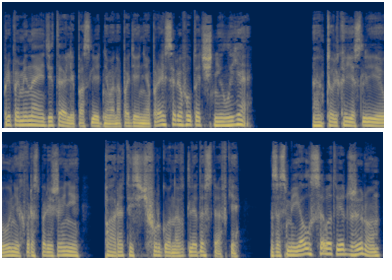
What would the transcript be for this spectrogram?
Припоминая детали последнего нападения прайсеров, уточнил я. «Только если у них в распоряжении пара тысяч фургонов для доставки». Засмеялся в ответ Жиром,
